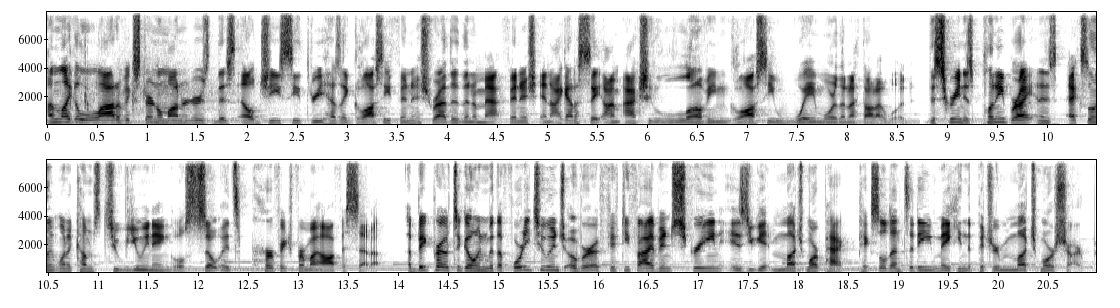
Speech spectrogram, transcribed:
Unlike a lot of external monitors, this LG C3 has a glossy finish rather than a matte finish, and I gotta say, I'm actually loving glossy way more than I thought I would. The screen is plenty bright and is excellent when it comes to viewing angles, so it's perfect for my office setup. A big pro to going with a 42 inch over a 55 inch screen is you get much more packed pixel density, making the picture much more sharp.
